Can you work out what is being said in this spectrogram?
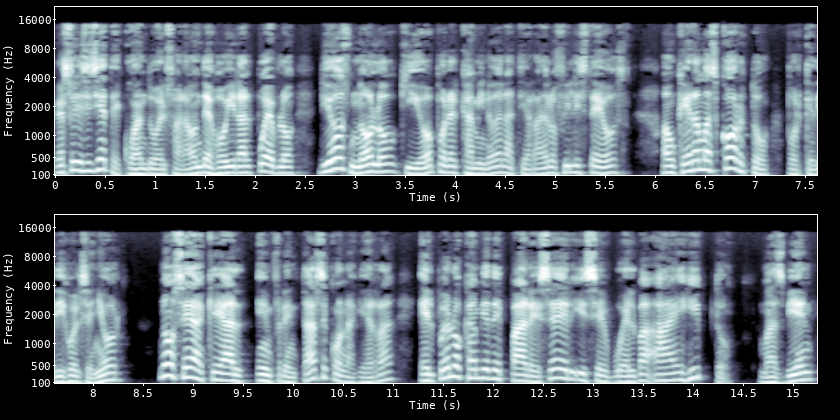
Verso 17. Cuando el faraón dejó ir al pueblo, Dios no lo guió por el camino de la tierra de los filisteos, aunque era más corto, porque dijo el Señor, no sea que al enfrentarse con la guerra, el pueblo cambie de parecer y se vuelva a Egipto. Más bien,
